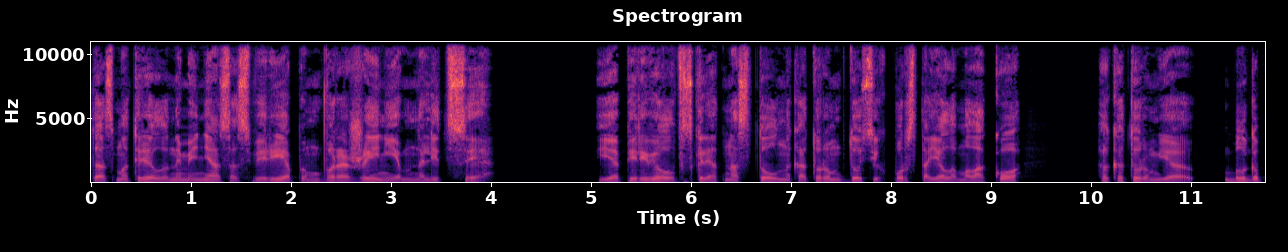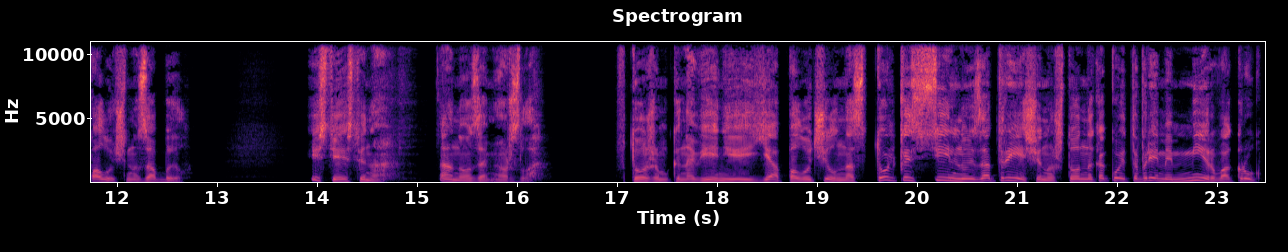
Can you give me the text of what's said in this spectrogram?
Та смотрела на меня со свирепым выражением на лице. Я перевел взгляд на стол, на котором до сих пор стояло молоко, о котором я благополучно забыл. Естественно, оно замерзло. В то же мгновение я получил настолько сильную затрещину, что на какое-то время мир вокруг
